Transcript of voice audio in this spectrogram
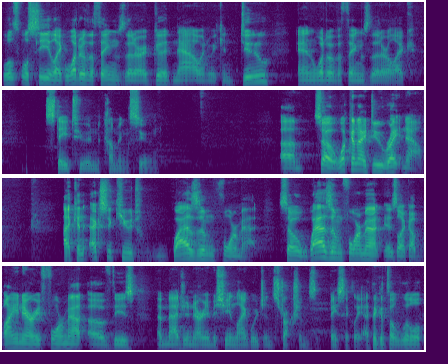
We'll, we'll see like what are the things that are good now and we can do and what are the things that are like stay tuned coming soon. Um, so what can I do right now? I can execute WASM format. So WASM format is like a binary format of these imaginary machine language instructions, basically. I think it's a little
